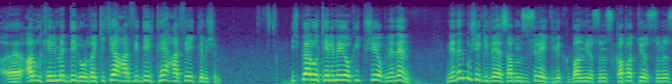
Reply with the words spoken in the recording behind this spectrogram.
e, argo kelime değil. Oradaki K harfi değil. T harfi eklemişim. Hiçbir argo kelime yok. Hiçbir şey yok. Neden? Neden bu şekilde hesabımızı sürekli banlıyorsunuz, kapatıyorsunuz?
